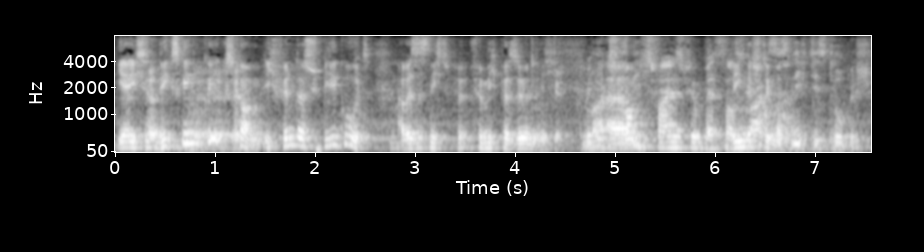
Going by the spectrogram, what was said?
Ja, ich nichts gegen XCOM. Ich finde das Spiel gut, aber es ist nicht für, für mich persönlich. Okay. Du Mit XCOM es, nicht, 2 ist viel besser. Wegen du der Stimmung. es nicht dystopisch.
